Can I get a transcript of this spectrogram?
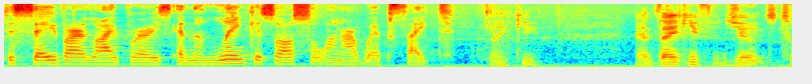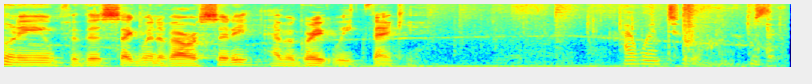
to save our libraries, and the link is also on our website. Thank you. And thank you for tuning in for this segment of Our City. Have a great week. Thank you. I went too long.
